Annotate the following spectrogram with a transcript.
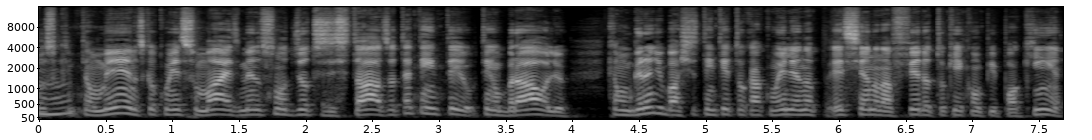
os Uhum. que estão menos, que eu conheço mais, menos são de outros estados. Até tentei, tem o Braulio, que é um grande baixista, tentei tocar com ele. Esse ano na feira eu toquei com o Pipoquinha,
